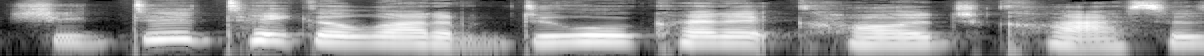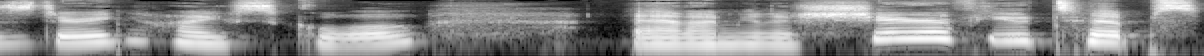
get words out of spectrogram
she did take a lot of dual credit college classes during high school and I'm going to share a few tips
